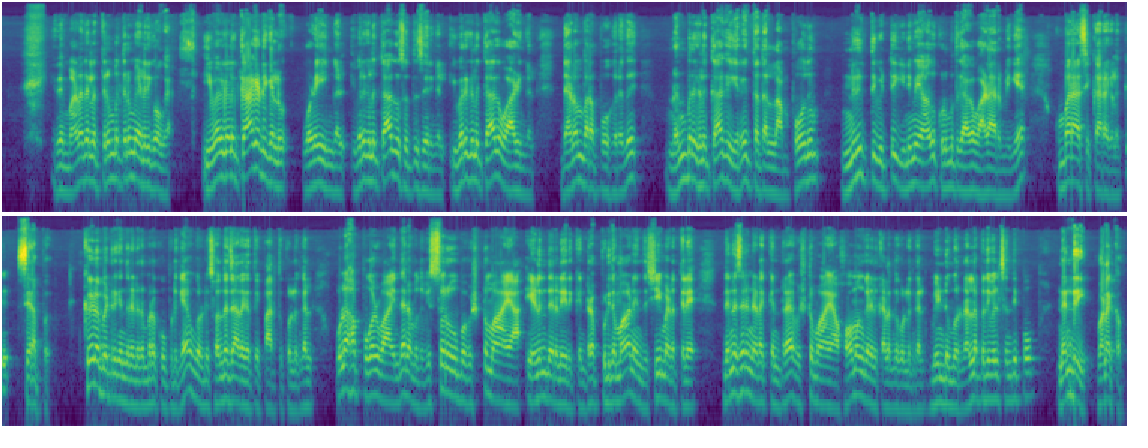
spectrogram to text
இதை மனதில் திரும்ப திரும்ப எழுதிக்கோங்க. இவர்களுக்காக நீங்கள் உழையுங்கள் இவர்களுக்காக சொத்து சேருங்கள் இவர்களுக்காக வாழுங்கள். தனம் வரப்போகிறது நண்பர்களுக்காக இறைத்ததெல்லாம் போதும். நிறுத்திவிட்டு இனிமையாவது குடும்பத்துக்காக வாழ ஆரம்பிங்க. கும்பராசிக்காரர்களுக்கு சிறப்பு. கீழே பெற்றிருக்கின்ற நம்பரை கூப்பிடுங்க. உங்களுடைய சொந்த ஜாதகத்தை பார்த்து கொள்ளுங்கள். உலக புகழ் வாய்ந்த நமது விஸ்வரூப விஷ்ணுமாயா எழுந்தருளி இருக்கின்ற புனிதமான இந்த ஸ்ரீமடத்திலே தினசரி நடக்கின்ற விஷ்ணுமாயா ஹோமங்களில் கலந்து கொள்ளுங்கள். மீண்டும் ஒரு நல்ல பதிவில் சந்திப்போம். நன்றி வணக்கம்.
